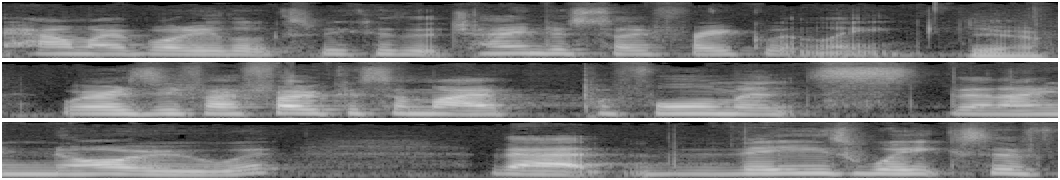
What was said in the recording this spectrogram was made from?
how my body looks because it changes so frequently. Yeah. Whereas if I focus on my performance, then I know that these weeks of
